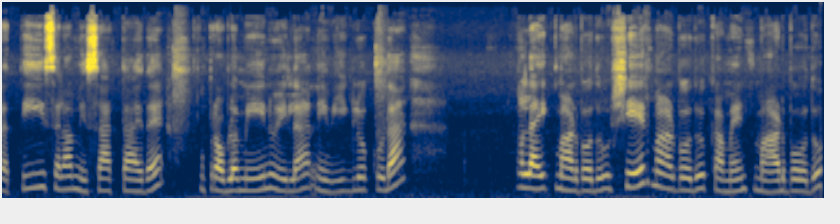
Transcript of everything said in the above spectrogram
ಪ್ರತಿ ಸಲ ಮಿಸ್ ಆಗ್ತಾ ಇದೆ. ಪ್ರಾಬ್ಲಮ್ ಏನೂ ಇಲ್ಲ. ನೀವು ಈಗಲೂ ಕೂಡ ಲೈಕ್ ಮಾಡ್ಬೋದು ಶೇರ್ ಮಾಡ್ಬೋದು ಕಮೆಂಟ್ ಮಾಡ್ಬೋದು.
